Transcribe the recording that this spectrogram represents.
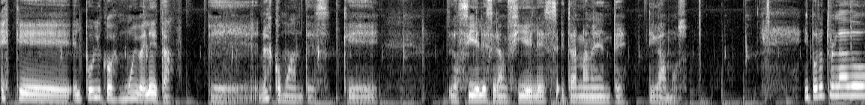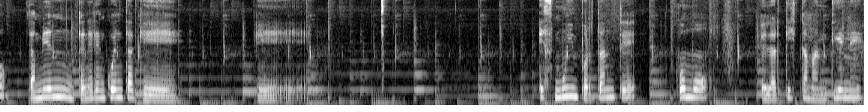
es que el público es muy veleta. Eh, no es como antes, que los fieles eran fieles eternamente, digamos. Y por otro lado, también tener en cuenta que eh, es muy importante cómo el artista mantiene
